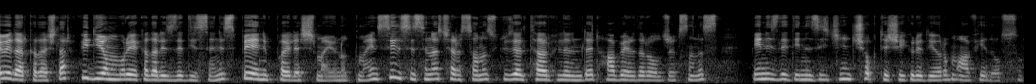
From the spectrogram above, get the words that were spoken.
Evet arkadaşlar videomu buraya kadar izlediyseniz beğenip paylaşmayı unutmayın. Sil sesini açarsanız güzel tariflerimden haberdar olacaksınız. Beni izlediğiniz için çok teşekkür ediyorum. Afiyet olsun.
